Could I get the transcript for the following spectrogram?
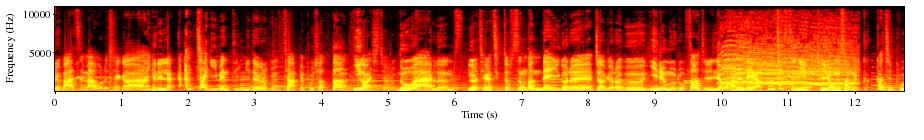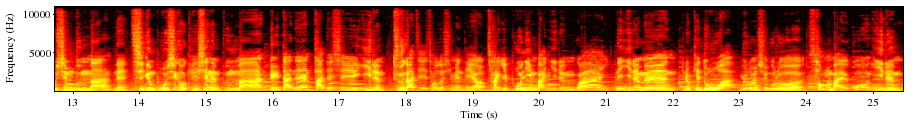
그리고 마지막으로 제가 게릴라 깜짝 이벤트입니다 여러분. 제 앞에 보셨던 이거 아시죠 여러분? 노아 룸스. 이거 제가 직접 쓴 건데 이거를 직접 여러분 이름으로 써드리려고 하는데요. 선착순이에요 제 영상을 끝까지 보신 분만 네 지금 보시고 계시는 분만 일단은 받으실 이름 두 가지 적으시면 돼요. 자기 본인 방 이름과 근데 이름은 이렇게 노아 이런 식으로 성 말고 이름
